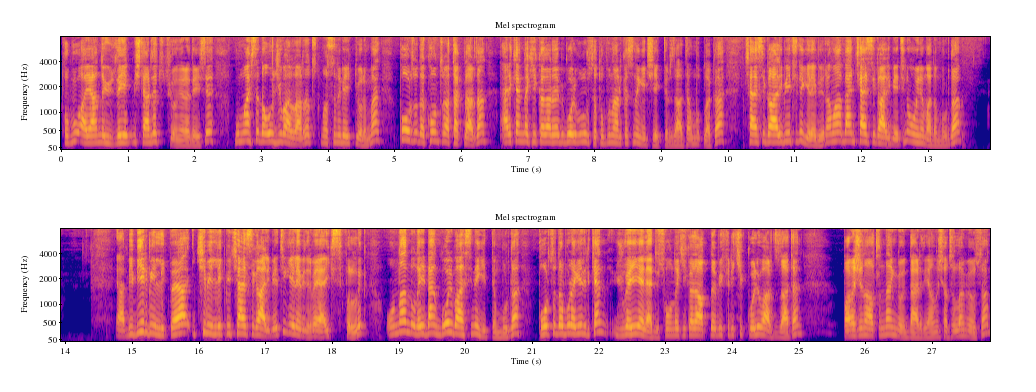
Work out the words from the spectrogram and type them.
topu ayağında %70'lerde tutuyor neredeyse. Bu maçta da o civarlarda tutmasını bekliyorum ben. Porto da kontra ataklardan erken dakikalarda bir gol bulursa topun arkasına geçecektir zaten mutlaka. Chelsea galibiyeti de gelebilir ama ben Chelsea galibiyetini oynamadım burada. Ya bir 1 birlik veya 2 birlik bir Chelsea galibiyeti gelebilir veya 2-0'lık. Ondan dolayı ben gol bahsine gittim burada. Porto da buraya gelirken Juve'yi eledi. Son dakikada attığı bir frikik golü vardı zaten. Barajın altından gönderdi yanlış hatırlamıyorsam.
